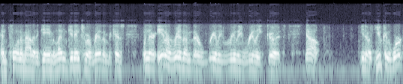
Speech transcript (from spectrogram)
and pulling him out of the game and let him get into a rhythm because when they're in a rhythm, they're really, really, really good. Now, you know, you can work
